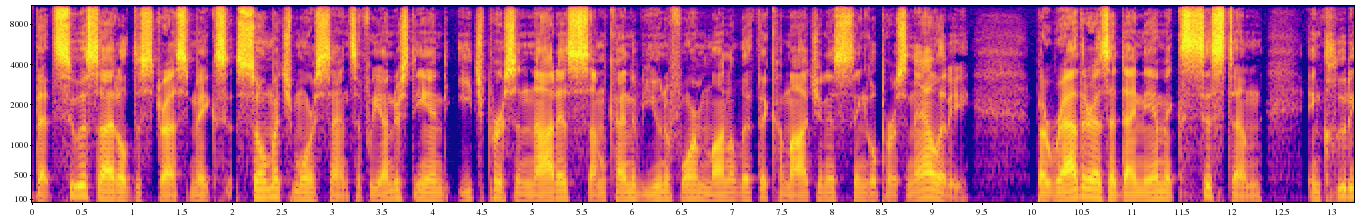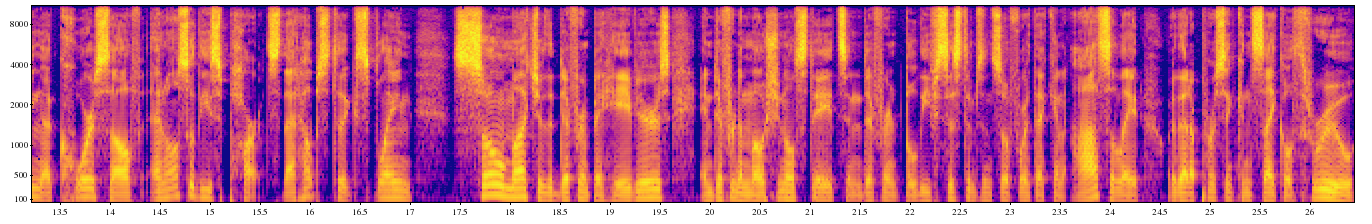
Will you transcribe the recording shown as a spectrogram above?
that suicidal distress makes so much more sense if we understand each person not as some kind of uniform, monolithic, homogenous single personality, but rather as a dynamic system, including a core self and also these parts. That helps to explain so much of the different behaviors and different emotional states and different belief systems and so forth that can oscillate or that a person can cycle through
